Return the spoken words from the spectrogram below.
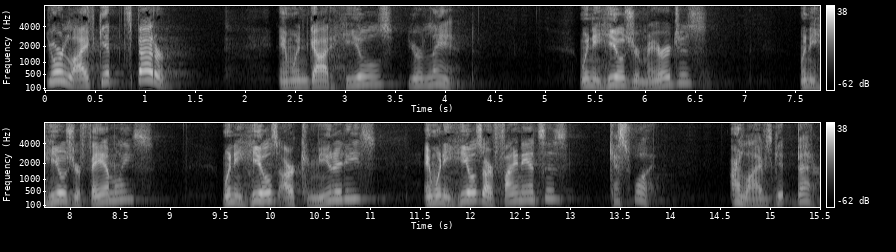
your life gets better and when God heals your land, when He heals your marriages, when He heals your families, when He heals our communities, and when He heals our finances, guess what? Our lives get better.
